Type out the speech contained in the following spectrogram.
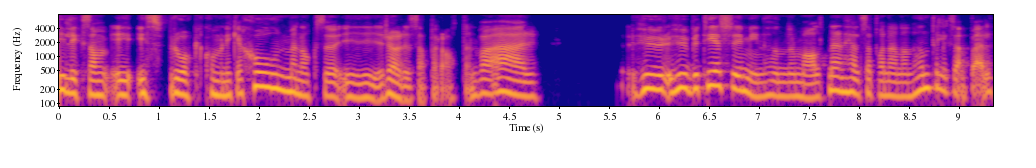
i, liksom, i, i språkkommunikation men också i rörelseapparaten. Vad är, hur, hur beter sig min hund normalt när den hälsar på en annan hund till exempel?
